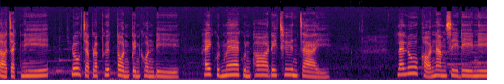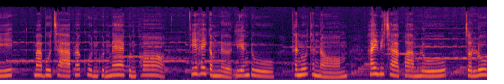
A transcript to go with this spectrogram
ต่อจากนี้ ลูกจะประพฤติตนเป็นคนดี ให้คุณแม่คุณพ่อได้ชื่นใจ และลูกขอนำซีดีนี้ มาบูชาพระคุณคุณแม่คุณพ่อ ที่ให้กำเนิดเลี้ยงดู ทนุถนอม ให้วิชาความรู้ จนลูก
